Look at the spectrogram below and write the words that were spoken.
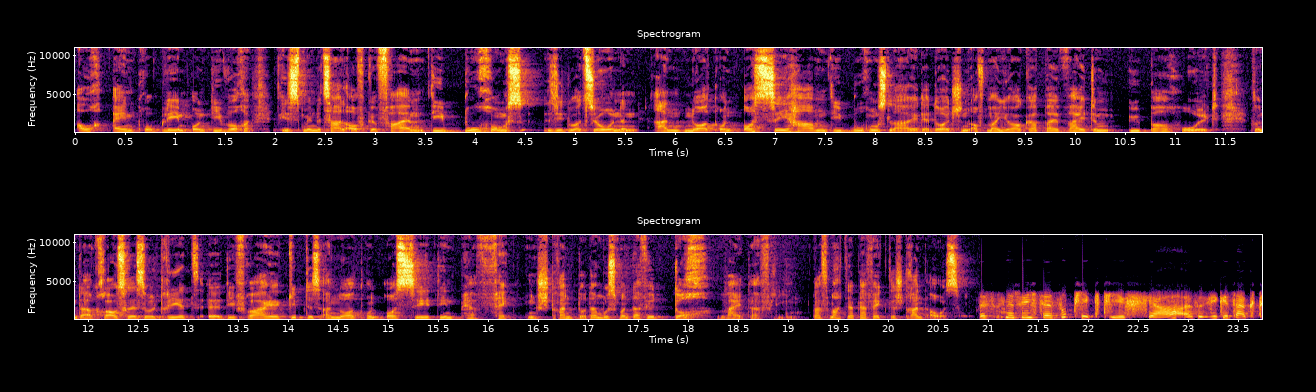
auch ein Problem. Und die Woche ist mir eine Zahl aufgefallen. Die Buchungssituationen an Nord- und Ostsee haben die Buchungslage der Deutschen auf Mallorca bei weitem überholt. Und daraus resultiert äh, die Frage, gibt es an Nord- und Ostsee den perfekten Strand oder muss man dafür doch weiterfliegen? Was macht der perfekte Strand aus? Das ist natürlich sehr subjektiv, ja. Also wie gesagt,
